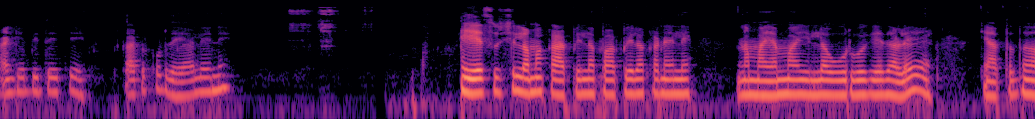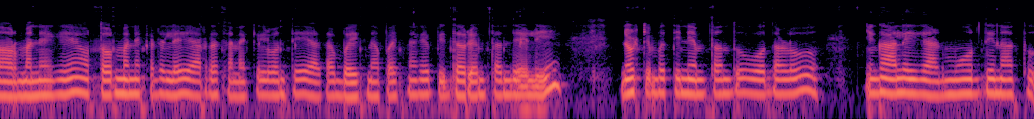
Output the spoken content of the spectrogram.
ಹಂಗೆ ಬಿದ್ದೈತಿ. ಕಾಪಿ ಕುಡ್ದೆ ಅಲ್ಲೇನೆ ಏ, ಸುಶೀಲಮ್ಮ, ಕಾಪಿಲ್ಲ, ಪಾಪಿಲ್ಲ ಕಣೆಲೆ. ನಮ್ಮ ಅಯ್ಯಮ್ಮ ಇಲ್ಲ ಊರಿಗೆ ಹೋಗಿದ್ದಾಳೆ. ಯಾತದ ಅವ್ರ ಮನೆಗೆ, ಅವ್ರ ಮನೆ ಕಡೆಲೆ ಯಾರ್ಗ ಚೆನ್ನಾಗಿಲ್ವಂತೆ ಯಾಕ ಬೈಕ್ನ ಬೈಕ್ನಾಗೆ ಬಿದ್ದವ್ರೆ ಅಂತಂದೇಳಿ ನೋಡ್ಕೊಂಬತ್ತೀನಿ ಅಂತಂದು ಹೋದಳು. ಈಗ ಅಲ್ಲಿ ಎರಡು ಮೂರು ದಿನ ಆಯ್ತು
